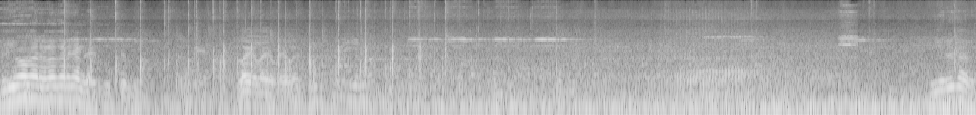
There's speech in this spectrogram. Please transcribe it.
డిఓ గారు ఎలా జరగండి అలాగే అలాగే అలాగే డిఓ గారు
